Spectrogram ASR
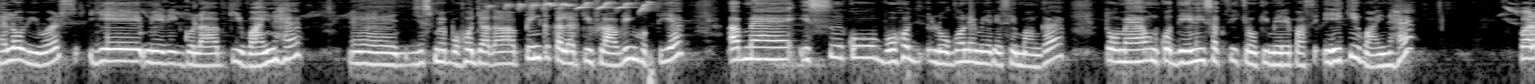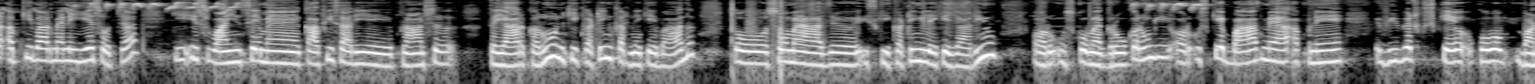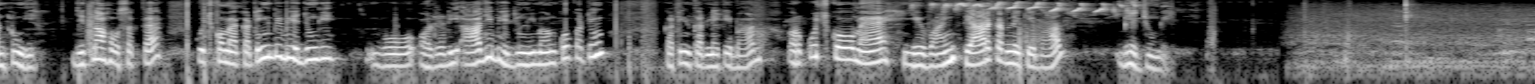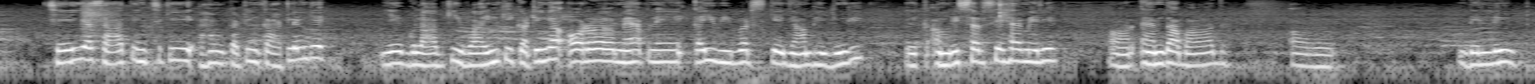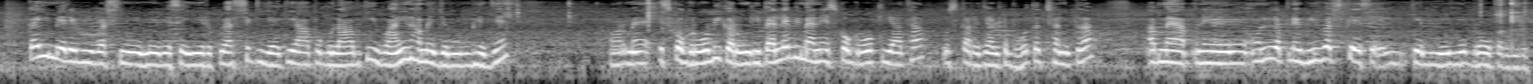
Hello viewers ये मेरी गुलाब की वाइन है जिसमें बहुत ज़्यादा पिंक कलर की फ्लावरिंग होती है। अब मैं इसको बहुत लोगों ने मेरे से मांगा है तो मैं उनको दे नहीं सकती क्योंकि मेरे पास एक ही वाइन है। पर अब की बार मैंने ये सोचा कि इस वाइन से मैं काफ़ी सारी प्लांट्स तैयार करूँ, उनकी कटिंग करने के बाद। तो सो मैं आज इसकी कटिंग लेके जा रही हूँ और उसको मैं ग्रो करूँगी और उसके बाद मैं अपने वीवर्स के, को बांटूँगी। जितना हो सकता है, कुछ को मैं कटिंग भी भेजूँगी, वो ऑलरेडी आज ही भेजूँगी मैं उनको कटिंग। कटिंग करने के बाद और कुछ को मैं ये वाइन तैयार करने के बाद भेजूँगी। छः या सात इंच की हम कटिंग काट लेंगे। ये गुलाब की वाइन की कटिंग है और मैं अपने कई वीवर्स के यहाँ भेजूँगी। एक अमृतसर से है मेरे और अहमदाबाद और दिल्ली। कई मेरे वीवर्स ने मेरे से ये रिक्वेस्ट की है कि आप गुलाब की वाइन हमें ज़रूर भेजें और मैं इसको ग्रो भी करूँगी। पहले भी मैंने इसको ग्रो किया था, उसका रिज़ल्ट बहुत अच्छा निकला। अब मैं अपने ओनली अपने व्यूवर्स के से, के लिए ये ग्रो करूँगी।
